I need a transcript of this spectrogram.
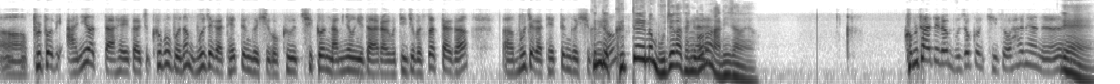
어, 불법이 아니었다 해가지고 그 부분은 무죄가 됐던 것이고 그 직권 남용이다라고 뒤집어 썼다가 어, 무죄가 됐던 것이고요. 근데 그때는 무죄가 된 네. 거는 아니잖아요. 검사들은 무조건 기소하면은 예.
